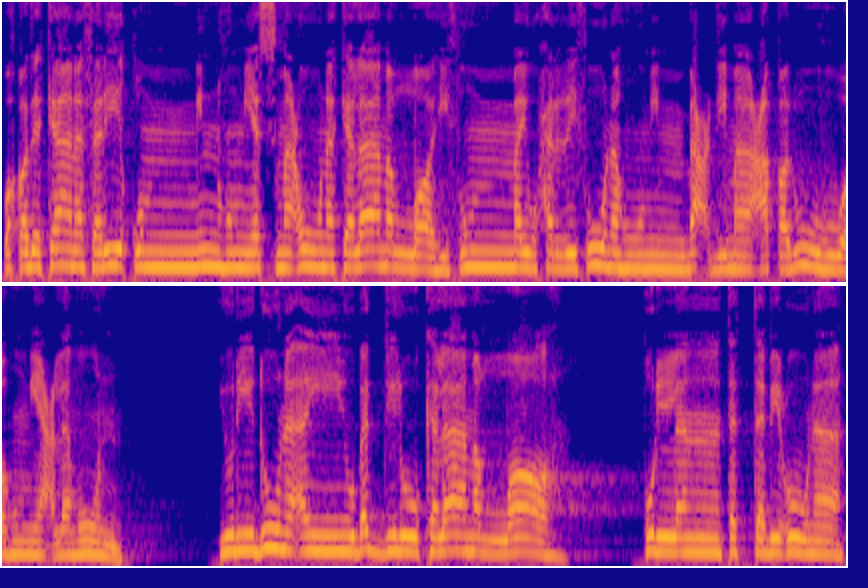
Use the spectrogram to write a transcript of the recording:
وقد كان فريق منهم يسمعون كلام الله ثم يحرفونه من بعد ما عقلوه وهم يعلمون. يريدون أن يبدلوا كلام الله. قل لن تتبعونا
